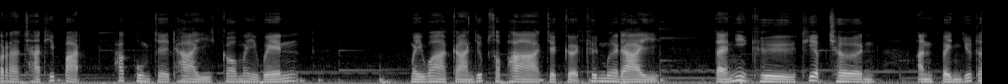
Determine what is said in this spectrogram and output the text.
ประชาธิปัตย์พักภูมิใจไทยก็ไม่เว้น ไม่ว่าการยุบสภาจะเกิดขึ้นเมื่อใด แต่นี่คือเทียบเชิญ อันเป็นยุทธ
